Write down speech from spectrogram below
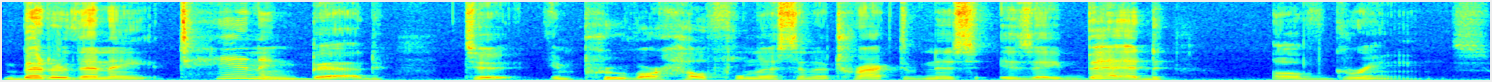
better than a tanning bed to improve our healthfulness and attractiveness is a bed of greens.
